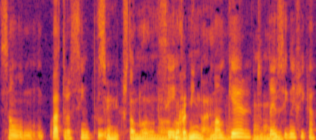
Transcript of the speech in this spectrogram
são quatro ou cinco. Sim, que estão no, no, no raminho, não é? Malmequer, tudo uhum. tem um significado.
